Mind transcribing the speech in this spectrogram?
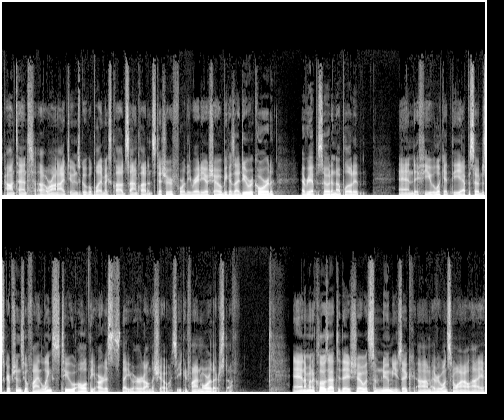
content. Uh, we're on iTunes, Google Play, Mixcloud, SoundCloud, and Stitcher for the radio show because I do record every episode and upload it. And if you look at the episode descriptions, you'll find links to all of the artists that you heard on the show, so you can find more of their stuff. And I'm going to close out today's show with some new music. Um, every once in a while, I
